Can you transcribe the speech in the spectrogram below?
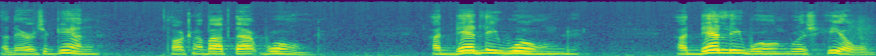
Now, there's again talking about that wound a deadly wound, a deadly wound was healed.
